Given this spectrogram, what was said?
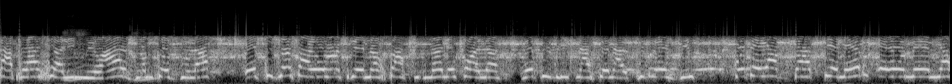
Capra Charline Mirage, dans ce là et puis là ça rentré dans dans l'école République nationale du Brésil. Côté y a pas ténèbres et eux même y a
